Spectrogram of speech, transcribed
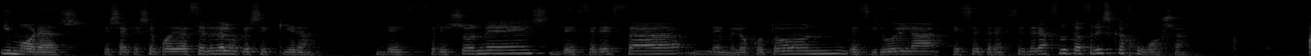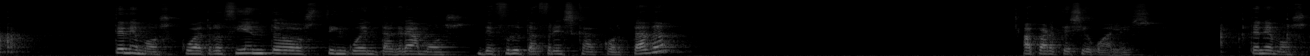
y moras, pese a que se puede hacer de lo que se quiera de fresones, de cereza, de melocotón, de ciruela, etcétera, etcétera, fruta fresca jugosa. Tenemos 450 gramos de fruta fresca cortada a partes iguales. Tenemos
